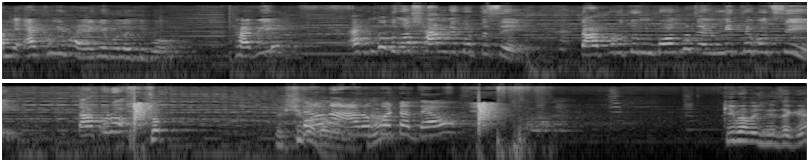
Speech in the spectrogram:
আমি এখনই ভাইয়াকে বলে দিব। ভাবি এখন তো তোমার সামনে করতেছে তারপরে তুমি বলব যে আমি মিথ্যে বলছি। তারপরও চুপ। বেশি দাও কথা না বলিস, আরও হ্যাঁ? কটা দাও। কি ভাবিস নিজেকে?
